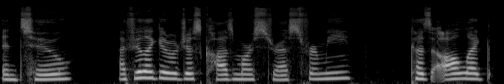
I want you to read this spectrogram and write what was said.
and two, I feel like it would just cause more stress for me cuz I'll like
